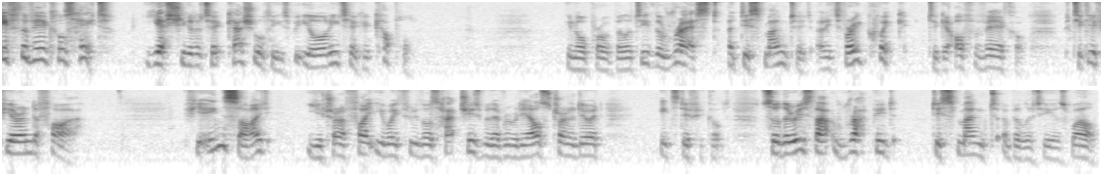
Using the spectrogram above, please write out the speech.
If the vehicle's hit, yes you're going to take casualties but you'll only take a couple in all probability. The rest are dismounted and it's very quick to get off a vehicle, particularly if you're under fire. If you're inside, you're trying to fight your way through those hatches with everybody else trying to do it, it's difficult. So there is that rapid dismount ability as well.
